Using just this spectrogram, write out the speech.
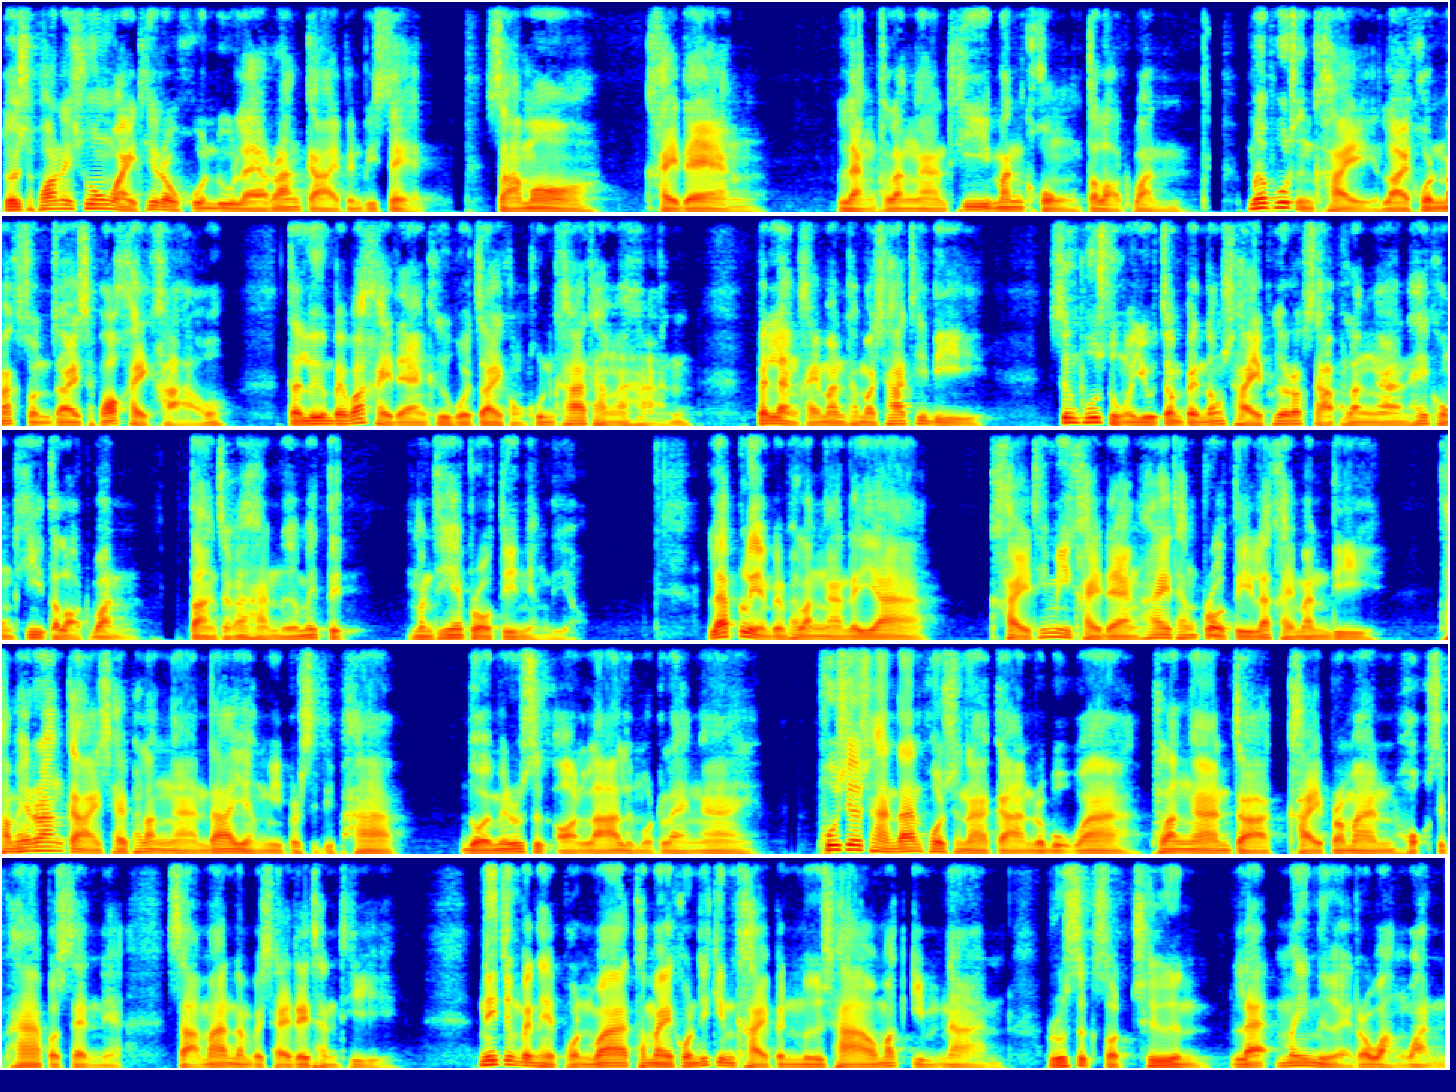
โดยเฉพาะในช่วงวัยที่เราควรดูแลร่างกายเป็นพิเศษ สามอ ไข่แดง แหล่งพลังงานที่มั่นคงตลอดวัน เมื่อพูดถึงไข่หลายคนมักสนใจเฉพาะไข่ขาว แต่ลืมไปว่าไข่แดงคือหัวใจของคุณค่าทางอาหาร เป็นแหล่งไขมันธรรมชาติที่ดี ซึ่งผู้สูงอายุจำเป็นต้องใช้เพื่อรักษาพลังงานให้คงที่ตลอดวัน ต่างจากอาหารเนื้อไม่ติด มันที่ให้โปรตีนอย่างเดียว และเปลี่ยนเป็นพลังงานได้ยาก ไข่ที่มีไข่แดงให้ทั้งโปรตีนและไขมันดีทำให้ร่างกายใช้พลังงานได้อย่างมีประสิทธิภาพ โดยไม่รู้สึกอ่อนล้าหรือหมดแรงง่าย ผู้เชี่ยวชาญด้านโภชนาการระบุว่า พลังงานจากไข่ประมาณ 65%เนี่ยสามารถนำไปใช้ได้ทันที นี่จึงเป็นเหตุผลว่าทำไมคนที่กินไข่เป็นมื้อเช้ามักอิ่มนาน รู้สึกสดชื่น และไม่เหนื่อยระหว่างวัน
